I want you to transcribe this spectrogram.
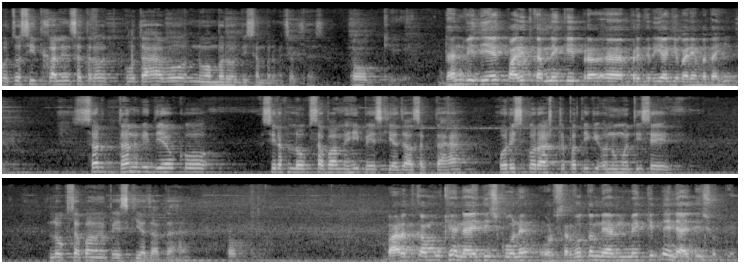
और जो शीतकालीन सत्र होता है वो नवंबर और दिसंबर में चलता है सर। ओके। धन विधेयक पारित करने की प्र, प्रक्रिया के बारे में बताइए। सर धन विधेयक को सिर्फ़ लोकसभा में ही पेश किया जा सकता है। और इसको राष्ट्रपति की अनुमति से लोकसभा में पेश किया जाता है। भारत का मुख्य न्यायाधीश कौन है और सर्वोत्तम न्यायालय में कितने न्यायाधीश होते हैं?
